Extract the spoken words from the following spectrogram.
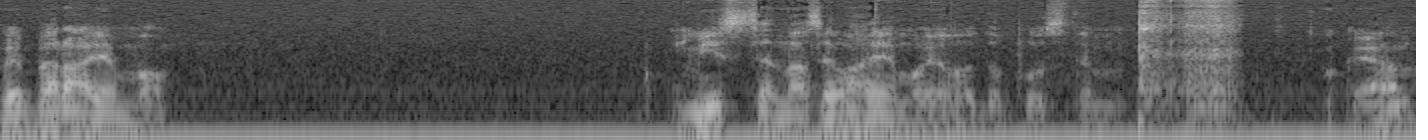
Вибираємо місце, називаємо його, допустимо, океан.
